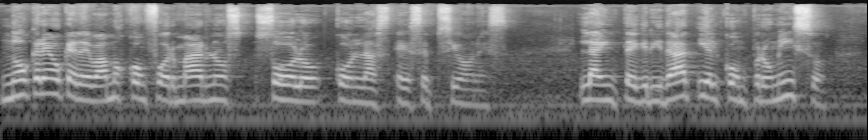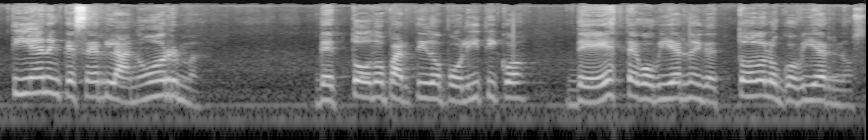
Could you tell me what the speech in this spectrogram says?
no creo que debamos conformarnos solo con las excepciones la integridad y el compromiso tienen que ser la norma de todo partido político, de este gobierno y de todos los gobiernos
